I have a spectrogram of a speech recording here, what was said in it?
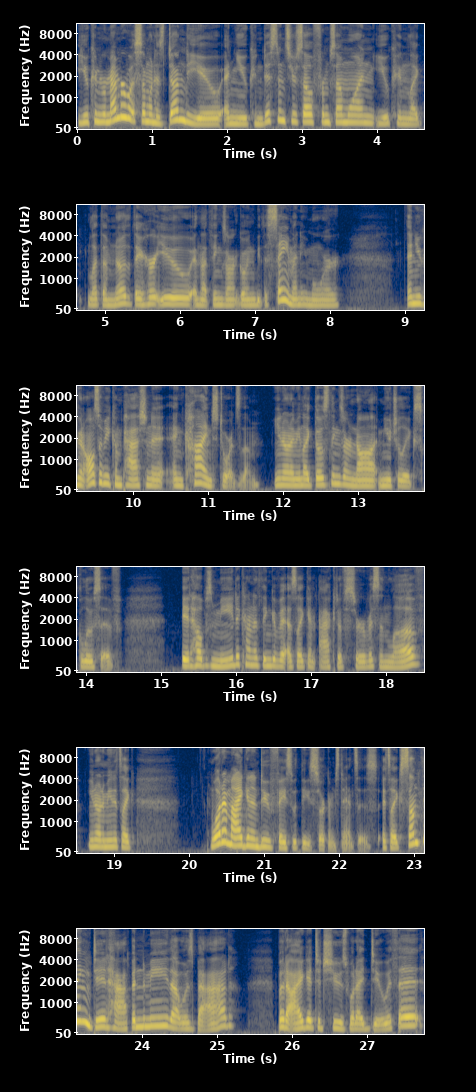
You can remember what someone has done to you and you can distance yourself from someone, you can like let them know that they hurt you and that things aren't going to be the same anymore. And you can also be compassionate and kind towards them. You know what I mean? Like those things are not mutually exclusive it helps me to kind of think of it as like an act of service and love. You know what I mean? It's like, what am I going to do faced with these circumstances? It's like something did happen to me that was bad, but I get to choose what I do with it.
